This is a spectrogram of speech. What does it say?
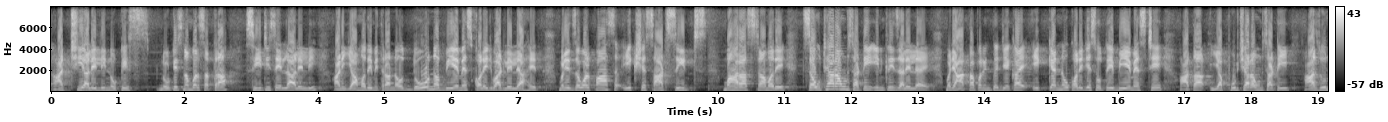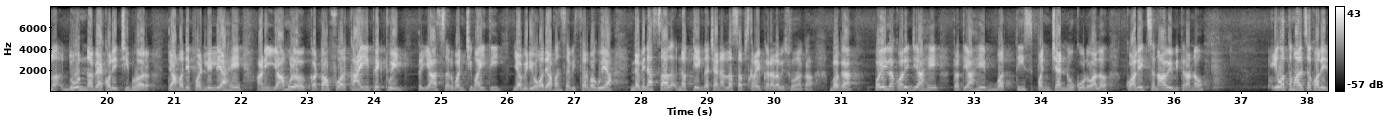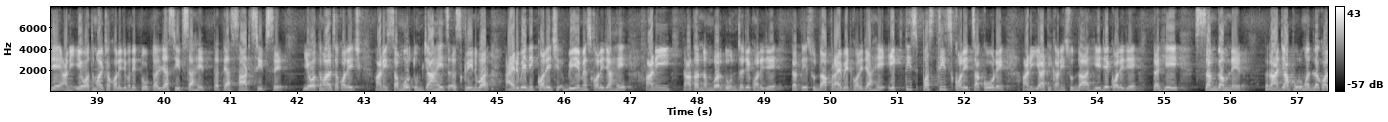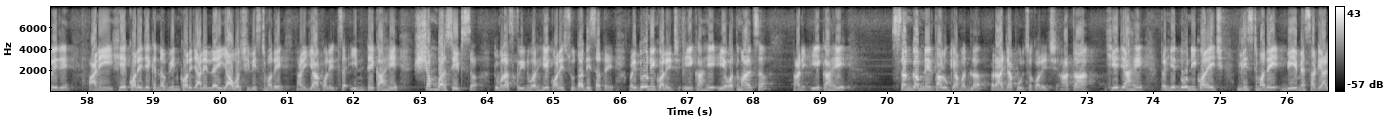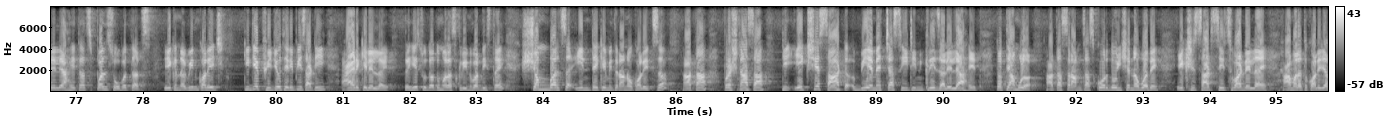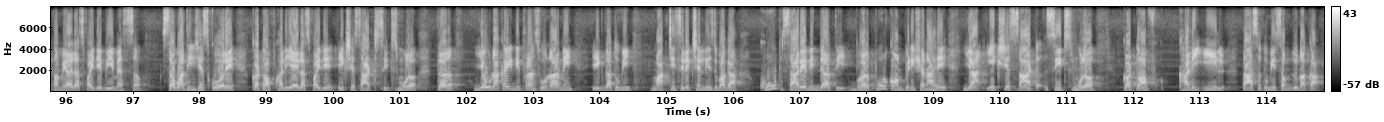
आजची आलेली notice notice number सतरा सी ई टी सेलला आलेली. आणि यामध्ये मित्रांनो दोन बी एम एस कॉलेज वाढलेले आहेत. म्हणजे जवळपास एकशे साठ सीट्स महाराष्ट्रामध्ये चौथ्या राऊंडसाठी इन्क्रीज झालेले आहे. म्हणजे आतापर्यंत जे काय एक्क्याण्णव कॉलेजेस होते बी एम एसचे आता या पुढच्या राऊंडसाठी अजून दोन नव्या कॉलेजची भर त्यामध्ये पडलेली आहे. आणि यामुळं कट ऑफवर काय इफेक्ट होईल? तर या सर्वांची माहिती या व्हिडिओमध्ये आपण सविस्तर बघूया. नवीन असाल नक्की एकदा चॅनलला सबस्क्राईब करायला विसरू नका. बघा पहिलं कॉलेज जे आहे तर ते आहे बत्तीस पंच्याण्णव कोडवालं. कॉलेजचं नाव आहे मित्रांनो यवतमाळचं कॉलेज आहे आणि यवतमाळच्या कॉलेजमध्ये टोटल ज्या सीट्स आहेत तर त्या साठ सीट्स आहे. यवतमाळचं कॉलेज आणि समोर तुमच्या आहेच स्क्रीनवर ayurvedic college B M S college आहे आणि आता नंबर दोनचं जे कॉलेज आहे तर ते सुद्धा प्रायव्हेट कॉलेज आहे. एकतीस पस्तीस कॉलेजचा कोड आहे आणि या ठिकाणी सुद्धा हे जे कॉलेज आहे तर हे संगमनेर. राजापूरमधलं कॉलेज आहे. आणि हे कॉलेज एक नवीन कॉलेज आलेलं आहे यावर्षी लिस्टमध्ये आणि या कॉलेजचं इनटेक आहे शंभर सीट्सचं तुम्हाला स्क्रीनवर हे कॉलेजसुद्धा दिसत आहे. म्हणजे दोन्ही कॉलेज एक आहे यवतमाळचं आणि एक आहे संगमनेर तालुक्यामधलं राजापूरचं कॉलेज आता हे जे आहे तर हे दोन्ही कॉलेज लिस्टमध्ये बी एम एससाठी आलेले आहेतच पण सोबतच एक नवीन कॉलेज की जे फिजिओथेरपीसाठी ॲड केलेलं आहे. तर हे सुद्धा तुम्हाला स्क्रीनवर दिसतंय. शंभरचं इनटेक आहे मित्रांनो कॉलेजचं आता प्रश्न असा की एकशे साठ बी एम एचच्या सीट इन्क्रीज झालेल्या आहेत. तर त्यामुळं आता सर आमचा स्कोअर दोनशे नव्वद आहे. एकशे साठ सीट्स वाढलेलं आहे. आम्हाला तर कॉलेज आता मिळायलाच पाहिजे बी एम एसचं सव्वा तीनशे स्कोअर आहे. कट ऑफ खाली यायलाच पाहिजे एकशे साठ सीट्समुळं तर एवढा काही डिफरन्स होणार नाही. एकदा तुम्ही मागची सिलेक्शन लिस्ट बघा. खूप सारे विद्यार्थी भरपूर कॉम्पिटिशन आहे. या एकशे साठ सीट्समुळं कट ऑफ खाली येईल. तर असं तुम्ही समजू नका.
